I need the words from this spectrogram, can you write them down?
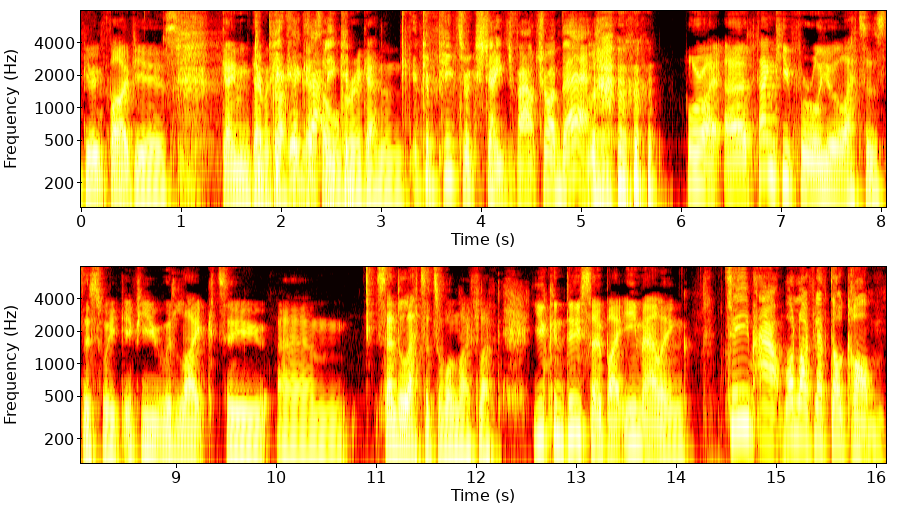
give it five years. Gaming demographic gets exactly, older com- again, and A computer exchange voucher. I'm there. all right. Uh, thank you for all your letters this week. If you would like to um, send a letter to One Life Left, you can do so by emailing Team at onelifeleft.com.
